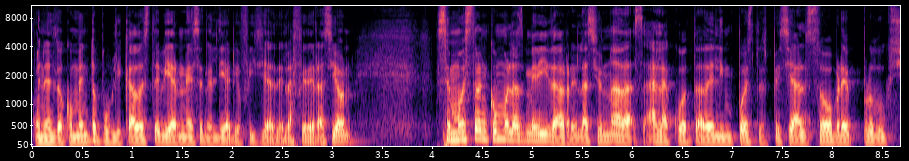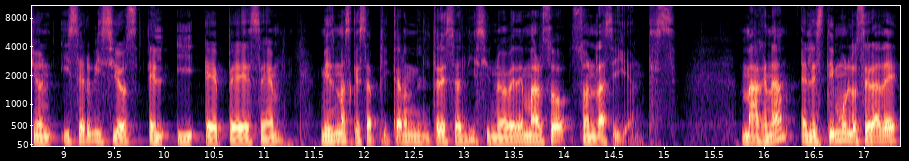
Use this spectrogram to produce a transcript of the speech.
En el documento publicado este viernes en el Diario Oficial de la Federación, se muestran cómo las medidas relacionadas a la cuota del impuesto especial sobre producción y servicios, el IEPS, mismas que se aplicaron del 13 al 19 de marzo, son las siguientes. Magna, el estímulo será de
